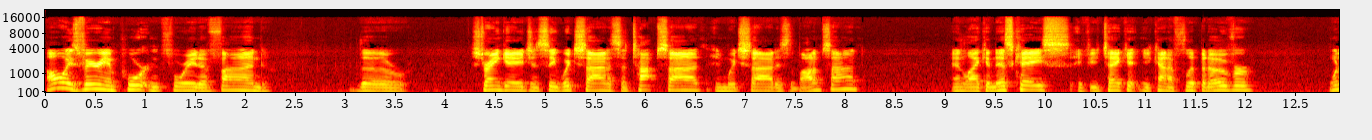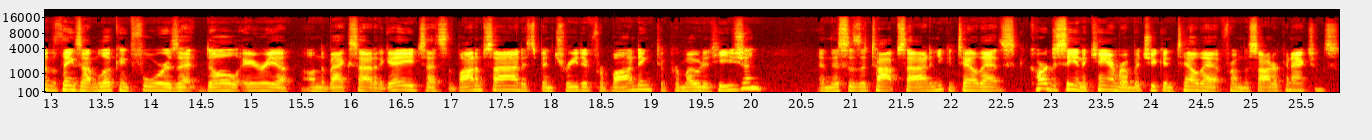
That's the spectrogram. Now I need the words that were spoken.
Always very important for you to find the strain gauge and see which side is the top side and which side is the bottom side. And like in this case, if you take it and you kind of flip it over, one of the things I'm looking for is that dull area on the back side of the gauge. That's the bottom side. It's been treated for bonding to promote adhesion. And this is the top side. And you can tell that, it's hard to see in the camera, but you can tell that from the solder connections.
